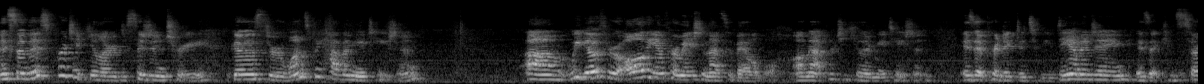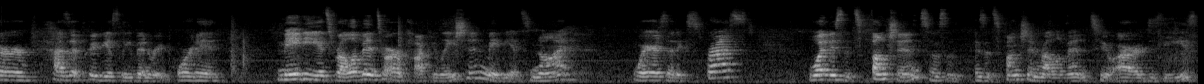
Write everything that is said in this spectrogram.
And so this particular decision tree goes through, once we have a mutation, um, we go through all the information that's available on that particular mutation. Is it predicted to be damaging? Is it conserved? Has it previously been reported? Maybe it's relevant to our population, maybe it's not. Where is it expressed? What is its function? So is its function relevant to our disease?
